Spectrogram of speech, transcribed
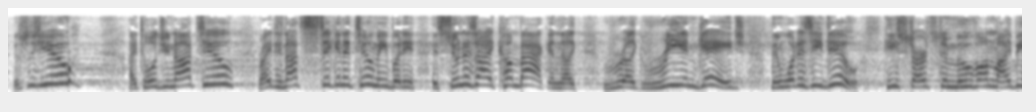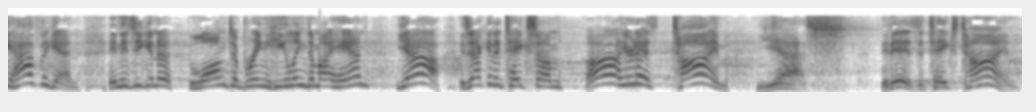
This was you. I told you not to, right? He's not sticking it to me, but he, as soon as I come back and like, re, like re-engage, then what does he do? He starts to move on my behalf again. And is he going to long to bring healing to my hand? Yeah. Is that going to take some, ah, oh, here it is, time? Yes. It is. It takes time.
